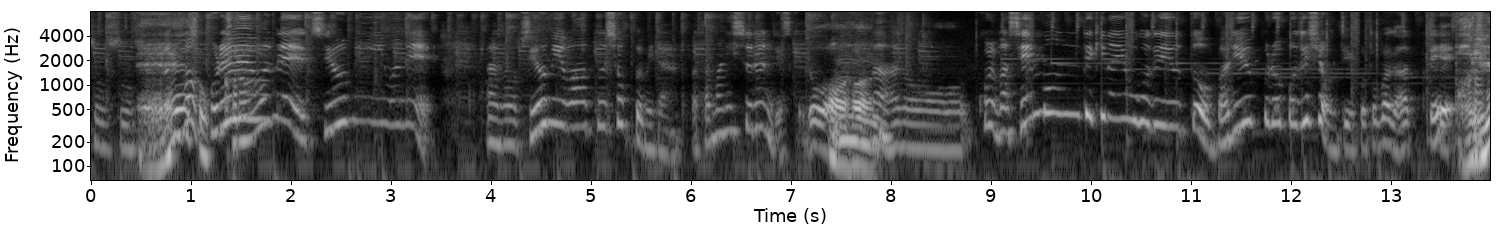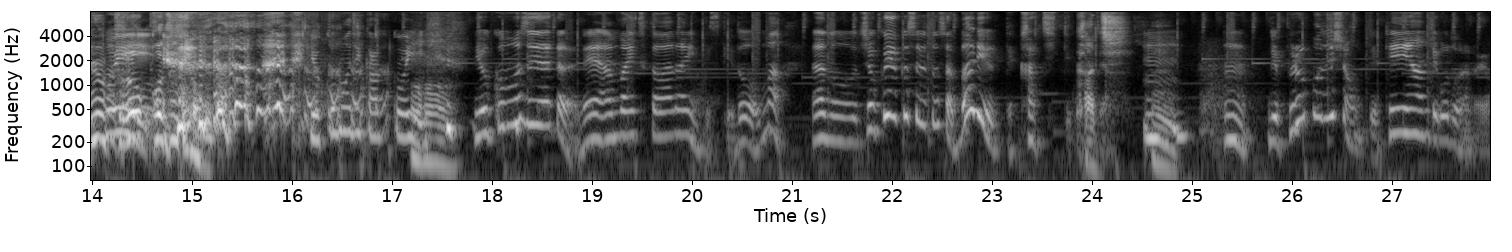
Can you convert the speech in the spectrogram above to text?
そうそうそう。えーまあそっから？これはね強みはねあの強みワークショップみたいなのとかたまにするんですけど、はいはいまああのこれまあ専門的な用語で言うとバリュープロポジションっていう言葉があってバリュープロポジション？横文字かっこいい。うん横文字だからねあんまり使わないんですけどまああの直訳するとさバリューって価値ってこと価じ値。う。ん。うん、でプロポジションって提案ってことなのよ。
